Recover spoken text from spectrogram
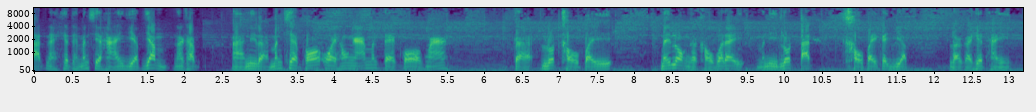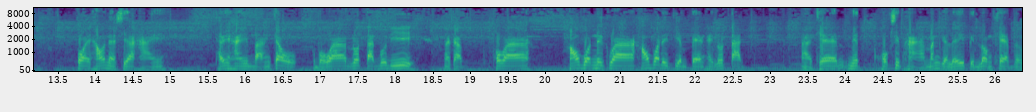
ตัดนะเฮ็ดให้มันเสียหายเหยียบย่ำนะครับอ่านี่แหละมันแค่เพราะอ้อยเฮางามมันแตกกอออกมาก็รถเข้าไปในร่องกับเขาบ่ได้มันนี่รถตัดเข้าไปก็เหยียบแล้วก็เฮ็ดให้อ้อยเฮาเนี่ยเสียหายไทยให้บางเจ้าก็บอกว่ารถตัดบ่ดีนะครับ เพราะว่าเฮาบ่นึกว่าเฮาบ่ได้เตรียมแปลงให้รถตัด แค่เม็ด65มันก็เลยเป็นร่องแคบแล้ว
